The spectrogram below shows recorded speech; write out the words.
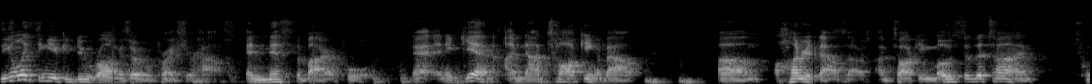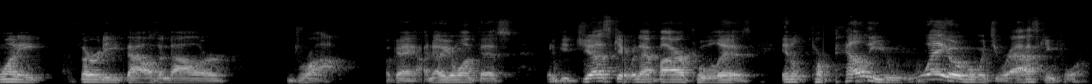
the only thing you can do wrong is overprice your house and miss the buyer pool. And again, I'm not talking about um, $100,000. I'm talking most of the time, $20, $30,000 drop. Okay. I know you want this, but if you just get where that buyer pool is, it'll propel you way over what you were asking for.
